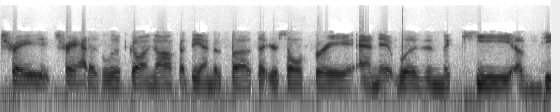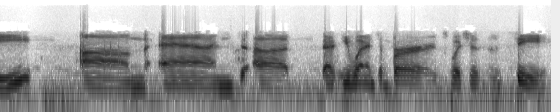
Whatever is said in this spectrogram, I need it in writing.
Trey Trey had his loop going off at the end of uh, Set Your Soul Free, and it was in the key of D, um, and uh, and he went into Birds, which is in C.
